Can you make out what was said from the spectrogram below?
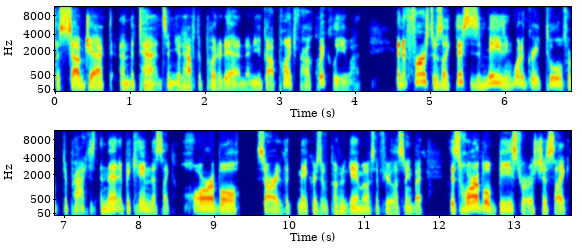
the subject and the tense, and you'd have to put it in, and you got points for how quickly you went. And at first, it was like, this is amazing. What a great tool for to practice. And then it became this like horrible sorry to the makers of Conjugamos if you're listening, but this horrible beast where it was just like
